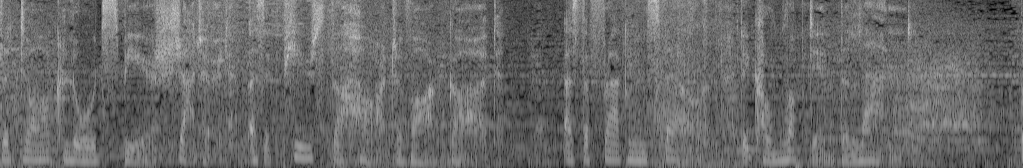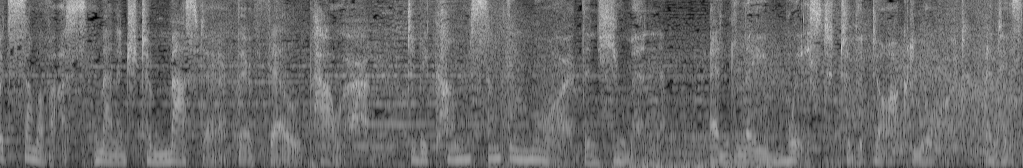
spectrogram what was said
The Dark Lord's spear shattered as it pierced the heart of our god. As the fragments fell, they corrupted the land. But some of us managed to master their fell power, to become something more than human, and lay waste to the Dark Lord and his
